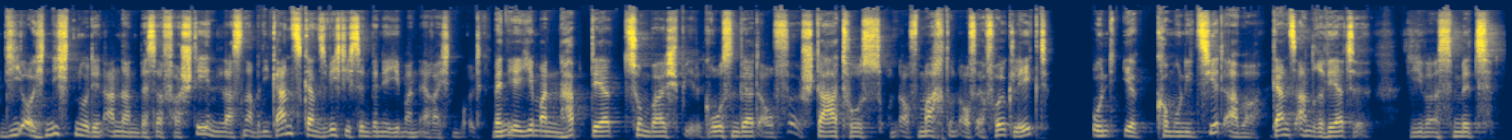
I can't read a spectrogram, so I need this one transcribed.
die euch nicht nur den anderen besser verstehen lassen, aber die ganz, ganz wichtig sind, wenn ihr jemanden erreichen wollt. Wenn ihr jemanden habt, der zum Beispiel großen Wert auf Status und auf Macht und auf Erfolg legt und ihr kommuniziert aber ganz andere Werte, die was mit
